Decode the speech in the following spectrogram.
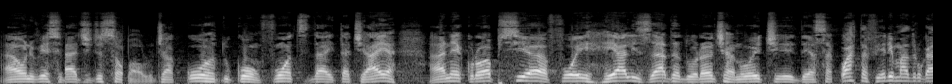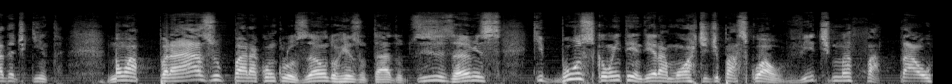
a Universidade de São Paulo. De acordo com fontes da Itatiaia, a necrópsia foi realizada durante a noite dessa quarta-feira e madrugada de quinta. Não há prazo para a conclusão do resultado dos exames que buscam entender a morte de Pascoal, vítima fatal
